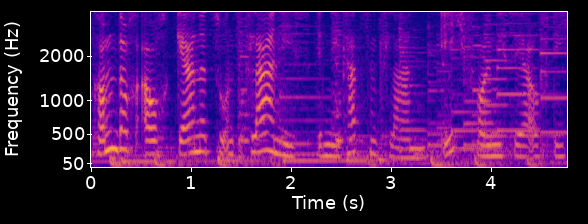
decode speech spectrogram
Komm doch auch gerne zu uns Clanis in den Katzenclan. Ich freue mich sehr auf dich.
